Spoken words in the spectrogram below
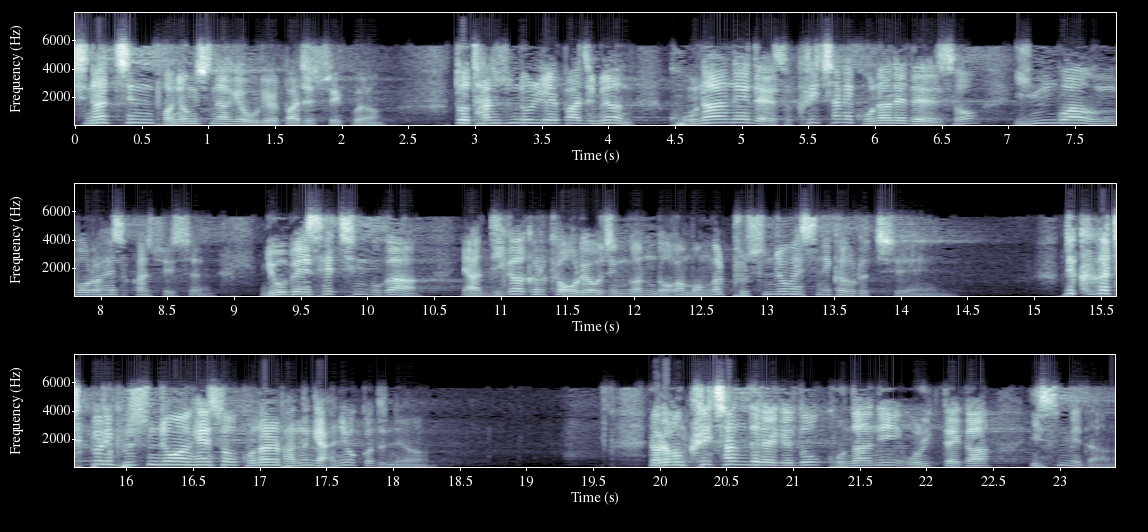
지나친 번영신학의 오류에 빠질 수 있고요. 또 단순 논리에 빠지면 고난에 대해서 크리스찬의 고난에 대해서 인과응보로 해석할 수 있어요. 요배의 세 친구가 야 네가 그렇게 어려워진 건 너가 뭔가를 불순종했으니까 그렇지. 근데 그가 특별히 불순종해서 고난을 받는 게 아니었거든요. 여러분 크리스찬들에게도 고난이 올 때가 있습니다.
